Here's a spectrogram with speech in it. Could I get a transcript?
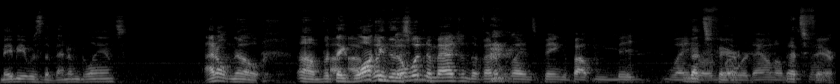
maybe it was the venom glands. I don't know, um, but they I- I walk wouldn't- into this. I wouldn't imagine the venom glands being about midway That's or fair. lower down on That's the fair.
